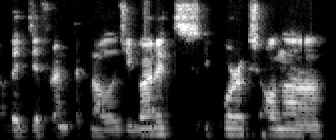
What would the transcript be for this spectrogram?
a bit different technology, but it's it works on a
